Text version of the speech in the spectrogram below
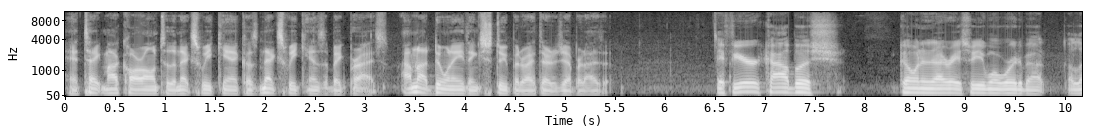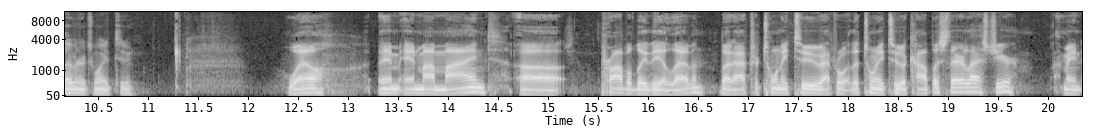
and take my car on to the next weekend because next weekend's a big prize. I'm not doing anything stupid right there to jeopardize it. If you're Kyle Busch going into that race, who are you more worried about, 11 or 22? Well, in, in my mind, uh, probably the 11. But after 22, after what the 22 accomplished there last year, I mean,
